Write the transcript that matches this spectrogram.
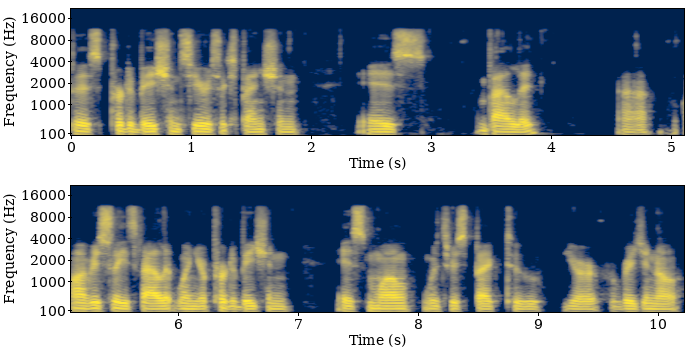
this perturbation series expansion is valid. Uh, obviously, it's valid when your perturbation is small with respect to your original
